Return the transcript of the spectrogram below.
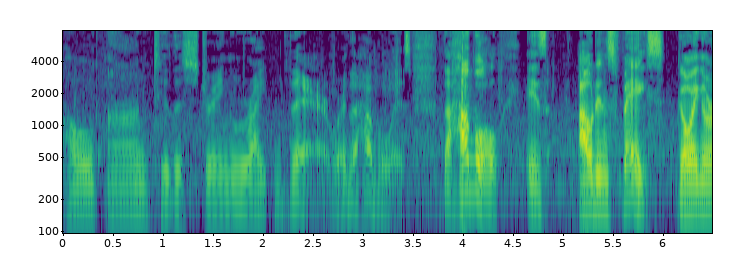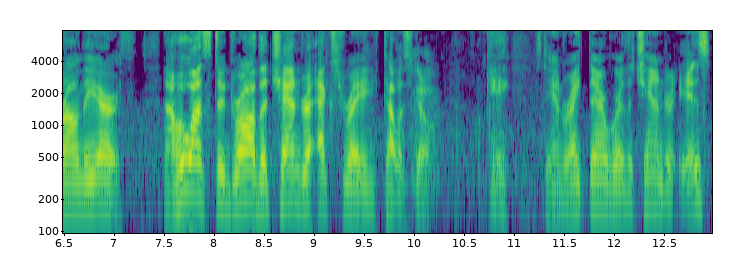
hold on to the string right there where the Hubble is? The Hubble is out in space, going around the Earth. Now, who wants to draw the Chandra X ray telescope? Okay, stand right there where the Chandra is.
